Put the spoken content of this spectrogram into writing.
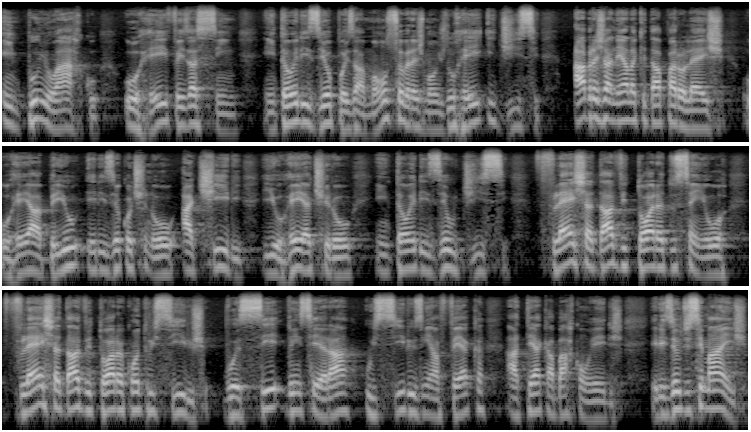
Empunhe o arco. O rei fez assim. Então Eliseu pôs a mão sobre as mãos do rei e disse: Abra a janela que dá para o leste. O rei abriu, Eliseu continuou: Atire. E o rei atirou. Então Eliseu disse: Flecha da vitória do Senhor, flecha da vitória contra os sírios. Você vencerá os sírios em Afeca até acabar com eles. Eliseu disse mais:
